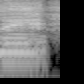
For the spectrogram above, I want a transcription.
me.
